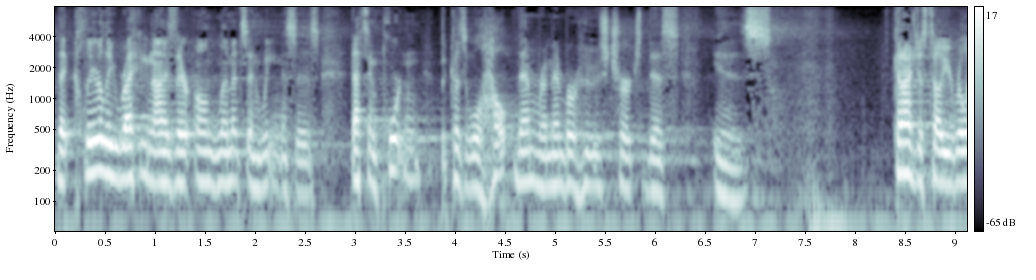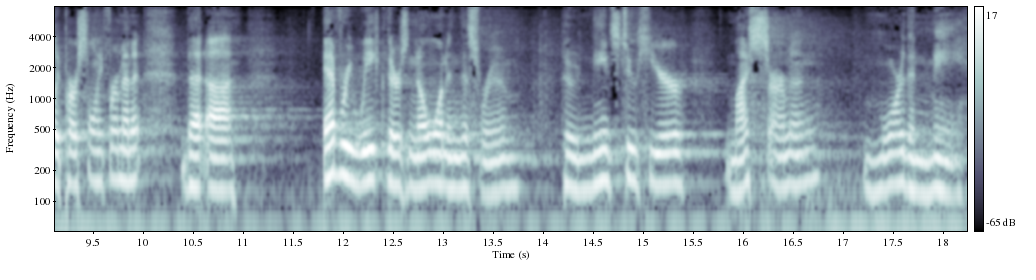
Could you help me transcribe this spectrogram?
that clearly recognize their own limits and weaknesses. That's important because it will help them remember whose church this is. Can I just tell you really personally for a minute that uh, every week there's no one in this room who needs to hear my sermon more than me?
